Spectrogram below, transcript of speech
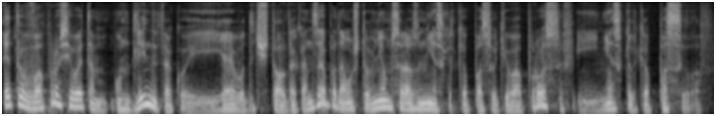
это в вопросе в этом, он длинный такой, и я его дочитал до конца, потому что в нем сразу несколько, по сути, вопросов и несколько посылов.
